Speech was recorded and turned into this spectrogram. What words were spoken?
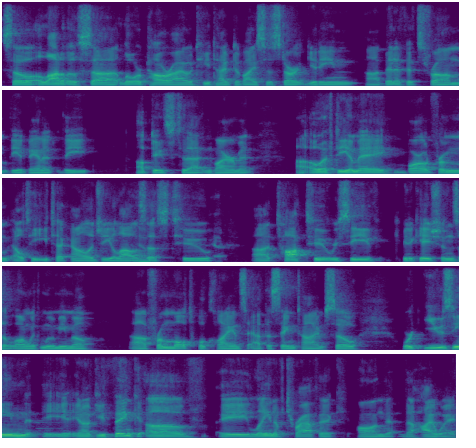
So a lot of those uh, lower power IoT type devices start getting uh, benefits from the advantage, the updates to that environment. Uh, OFDMA, borrowed from LTE technology, allows yeah. us to uh, talk to, receive communications along with MU-MIMO uh, from multiple clients at the same time. So we're using, you know, if you think of a lane of traffic on the, the highway,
